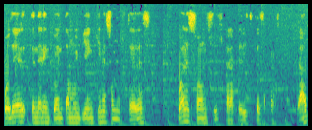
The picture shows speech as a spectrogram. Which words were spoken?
poder tener en cuenta muy bien quiénes son ustedes, cuáles son sus características de personalidad.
